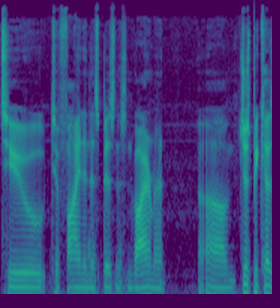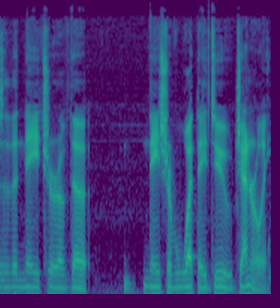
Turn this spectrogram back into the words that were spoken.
to to find in this business environment, um, just because of the nature of the nature of what they do generally.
